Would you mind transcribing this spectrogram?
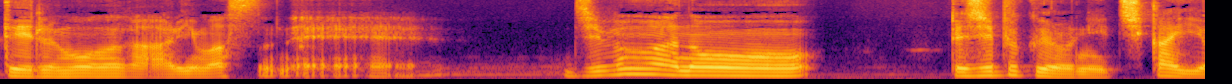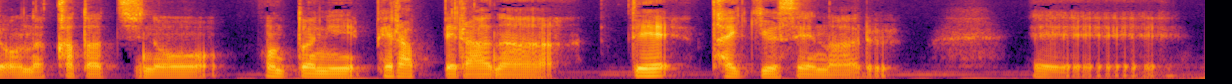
てるものがありますね。自分はあの、レジ袋に近いような形の、本当にペラッペラな、で、耐久性のある、えー、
